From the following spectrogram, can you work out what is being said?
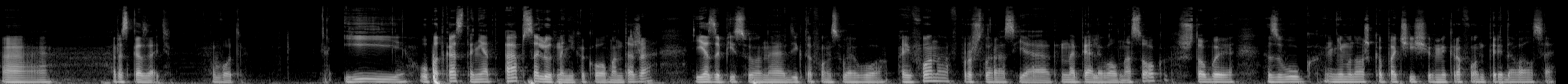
а, рассказать. Вот. И у подкаста нет абсолютно никакого монтажа. Я записываю на диктофон своего айфона. В прошлый раз я напяливал носок, чтобы звук немножко почище в микрофон передавался.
